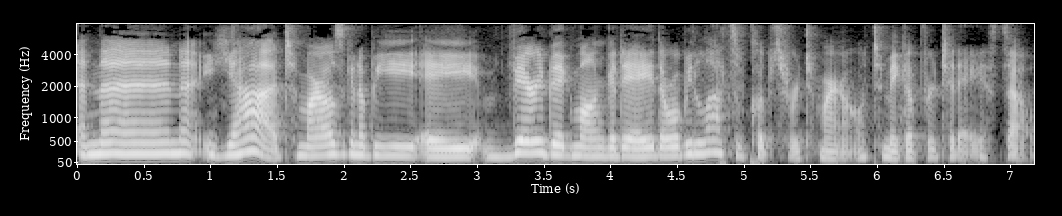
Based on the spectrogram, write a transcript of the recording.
And then, yeah, tomorrow's going to be a very big manga day. There will be lots of clips for tomorrow to make up for today. So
